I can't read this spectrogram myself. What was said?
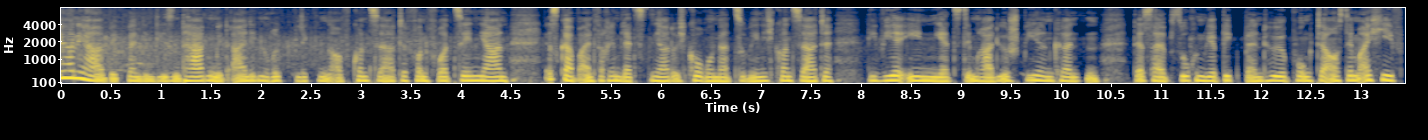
Sie hören die HR Big Band in diesen Tagen mit einigen Rückblicken auf Konzerte von vor zehn Jahren. Es gab einfach im letzten Jahr durch Corona zu wenig Konzerte, die wir Ihnen jetzt im Radio spielen könnten. Deshalb suchen wir Big Band Höhepunkte aus dem Archiv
